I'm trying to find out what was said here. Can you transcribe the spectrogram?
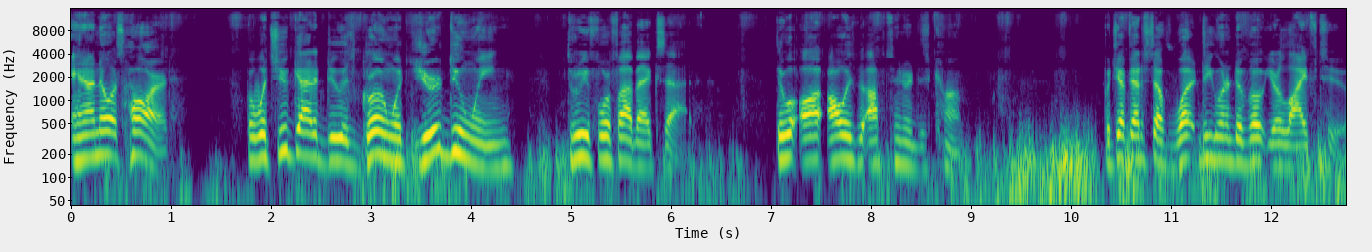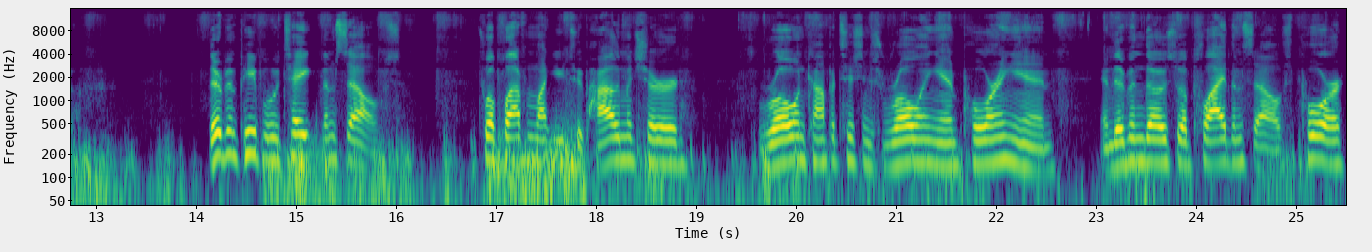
and i know it's hard but what you got to do is grow in what you're doing three four five x that there will always be opportunities come. But you have to ask yourself what do you want to devote your life to? There have been people who take themselves to a platform like YouTube, highly matured, rolling competition, just rolling in, pouring in. And there have been those who apply themselves, pour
